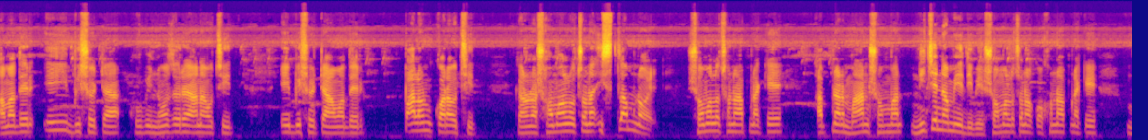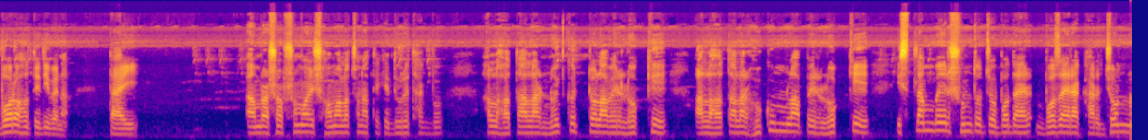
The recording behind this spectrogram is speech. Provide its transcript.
আমাদের এই বিষয়টা খুবই নজরে আনা উচিত, এই বিষয়টা আমাদের পালন করা উচিত। কেননা সমালোচনা ইসলাম নয়, সমালোচনা আপনাকে আপনার মান সম্মান নিচে নামিয়ে দিবে, সমালোচনা কখনো আপনাকে বড় হতে দিবে না। তাই আমরা সব সময় সমালোচনা থেকে দূরে থাকব আল্লাহ তালার নৈকট্য লাভের লক্ষ্যে, আল্লাহ তালার হুকুম লাভের লক্ষ্যে ইসলামের সৌন্দর্য বজায় বজায় রাখার জন্য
